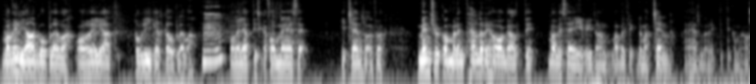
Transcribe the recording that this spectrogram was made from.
Vad vill jag uppleva och vad vill jag att publiken ska uppleva? Mm. Och vill jag att de ska få med sig i känslan. För människor kommer inte heller ihåg alltid vad vi säger utan vad vi fick dem att känna. Det är det som är viktigt att komma ihåg.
